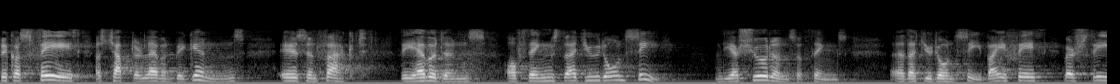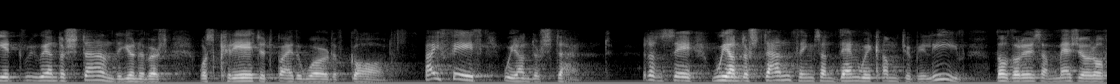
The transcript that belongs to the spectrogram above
because faith, as chapter 11 begins, is in fact the evidence of things that you don't see and the assurance of things uh, that you don't see. By faith, verse 3, it, we understand the universe was created by the Word of God. By faith, we understand. It doesn't say we understand things and then we come to believe, though there is a measure of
